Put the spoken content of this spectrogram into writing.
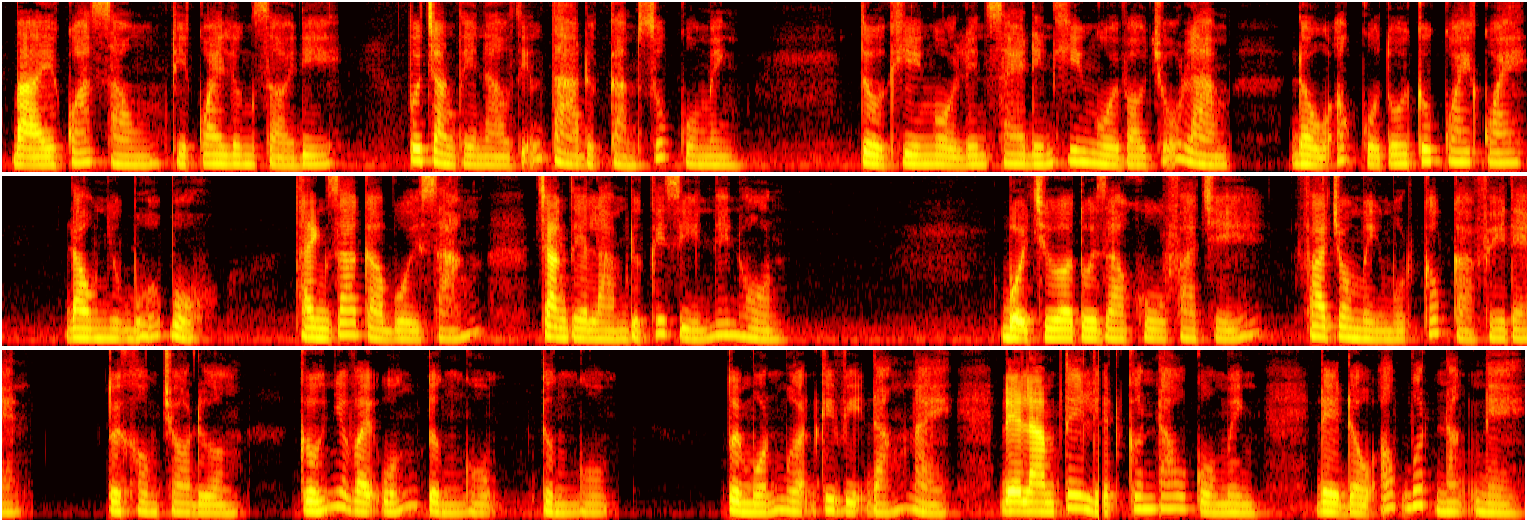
Bà ấy quát xong thì quay lưng rời đi. Tôi chẳng thể nào diễn tả được cảm xúc của mình. Từ khi ngồi lên xe đến khi ngồi vào chỗ làm, đầu óc của tôi cứ quay quay, đau như búa bổ. Thành ra cả buổi sáng, chẳng thể làm được cái gì nên hồn. Buổi trưa tôi ra khu pha chế, pha cho mình một cốc cà phê đen. Tôi không cho đường, cứ như vậy uống từng ngụm, từng ngụm. Tôi muốn mượn cái vị đắng này để làm tê liệt cơn đau của mình, để đầu óc bớt nặng nề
